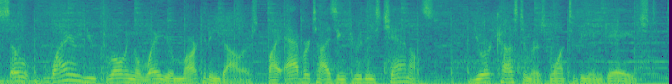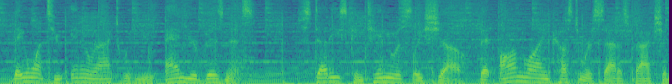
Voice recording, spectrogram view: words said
So why are you throwing away your marketing dollars by advertising through these channels? Your customers want to be engaged. They want to interact with you and your business. Studies continuously show that online customer satisfaction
